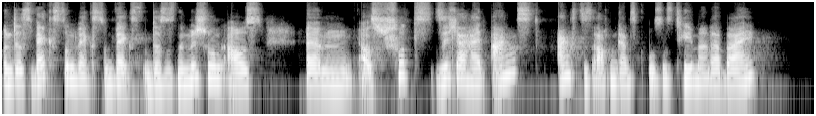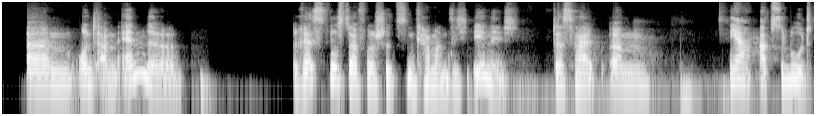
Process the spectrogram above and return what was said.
Und das wächst und wächst und wächst. Und das ist eine Mischung aus, ähm, aus Schutz, Sicherheit, Angst. Angst ist auch ein ganz großes Thema dabei. Ähm, und am Ende restlos davor schützen kann man sich eh nicht. Deshalb, ähm, ja, absolut.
